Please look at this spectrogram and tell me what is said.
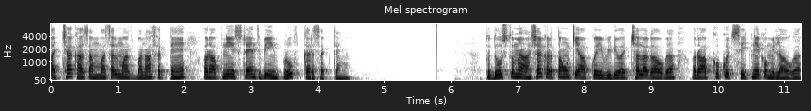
अच्छा खासा मसल मास बना सकते हैं और अपनी स्ट्रेंथ भी इम्प्रूव कर सकते हैं। तो दोस्तों, मैं आशा करता हूँ कि आपको ये वीडियो अच्छा लगा होगा और आपको कुछ सीखने को मिला होगा।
